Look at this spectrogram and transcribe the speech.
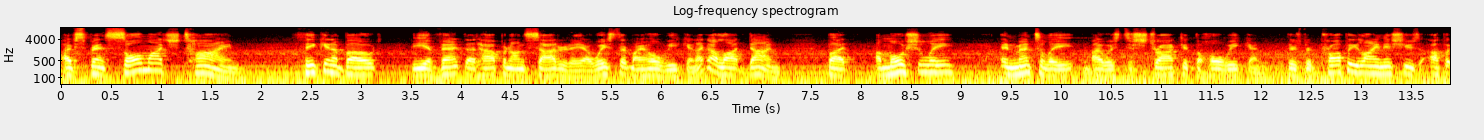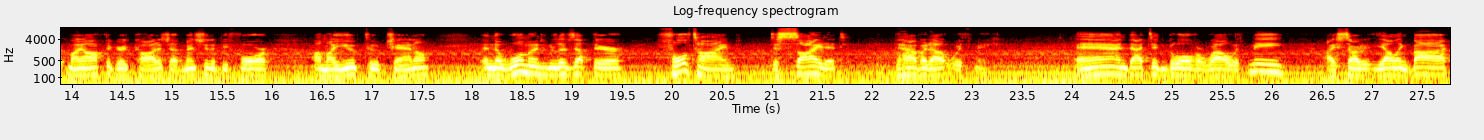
I've spent so much time thinking about the event that happened on Saturday. I wasted my whole weekend. I got a lot done, but emotionally, and mentally I was distracted the whole weekend. There's been property line issues up at my off-the-grid cottage. I've mentioned it before on my YouTube channel. And the woman who lives up there full-time decided to have it out with me. And that didn't go over well with me. I started yelling back.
